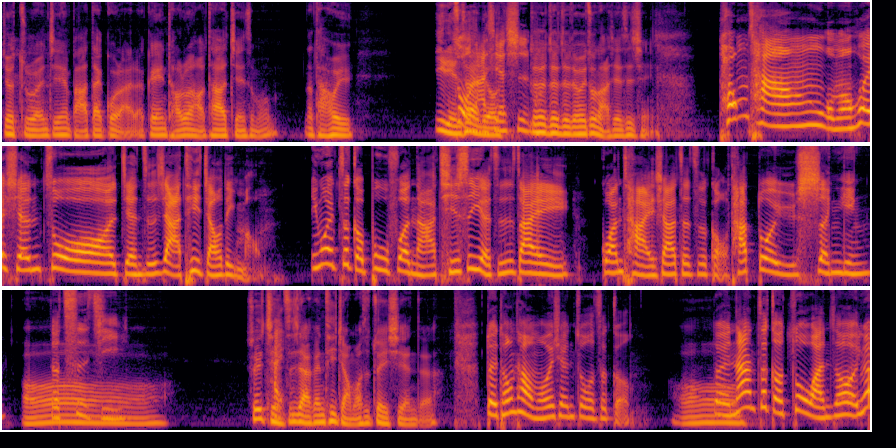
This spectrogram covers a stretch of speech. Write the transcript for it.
就主人今天把它带过来了，跟你讨论好它要剪什么，那它会一连做哪些事对对对对对，会做哪些事情？通常我们会先做剪指甲、剃脚底毛，因为这个部分啊，其实也只是在观察一下这只狗它对于声音。哦的刺激所以剪指甲跟剃脚毛是最先的。对，通常我们会先做这个。哦，对，那这个做完之后，因为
